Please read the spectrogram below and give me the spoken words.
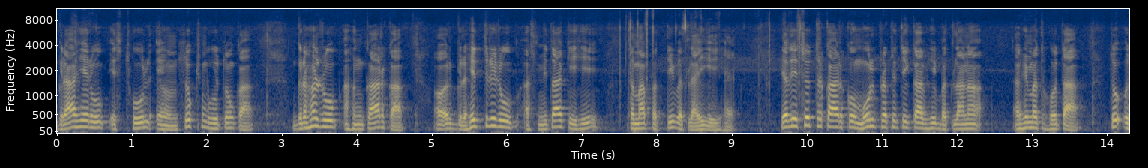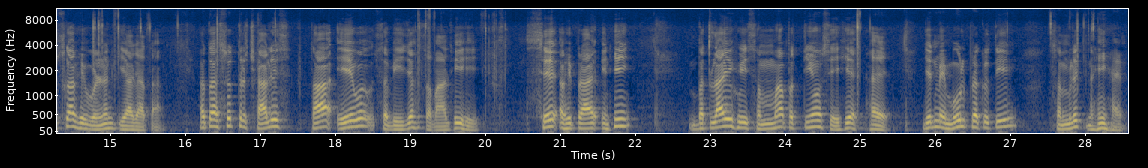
ग्राह्य रूप स्थूल एवं सूक्ष्म भूतों का, ग्रहण रूप अहंकार का और ग्रहित्री रूप अस्मिता की ही समापत्ति बतलाई गई है। यदि सूत्रकार को मूल प्रकृति का भी बतलाना अभिमत होता तो उसका भी वर्णन किया जाता। अतः सूत्र छियालीस था एव सबीज समाधि ही। से अभिप्राय इन्हीं बतलाई हुई समापत्तियों से ही है, जिनमें मूल प्रकृति सम्मिलित नहीं है।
